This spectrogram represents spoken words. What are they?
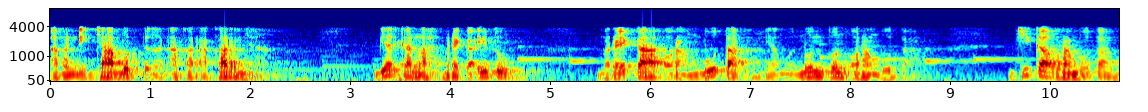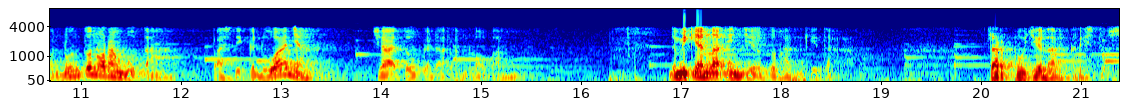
akan dicabut dengan akar-akarnya. Biarkanlah mereka itu, mereka orang buta yang menuntun orang buta. Jika orang buta menuntun orang buta, pasti keduanya jatuh ke dalam lubang. Demikianlah Injil Tuhan kita. Terpujilah Kristus.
